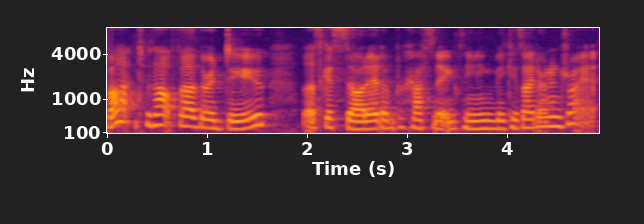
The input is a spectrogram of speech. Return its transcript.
But without further ado, let's get started. I'm procrastinating cleaning because I don't enjoy it.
